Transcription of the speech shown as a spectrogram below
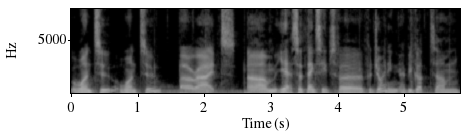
One, two, one, two. All right. Um, yeah, so thanks heaps for, for joining. Have you got, um,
